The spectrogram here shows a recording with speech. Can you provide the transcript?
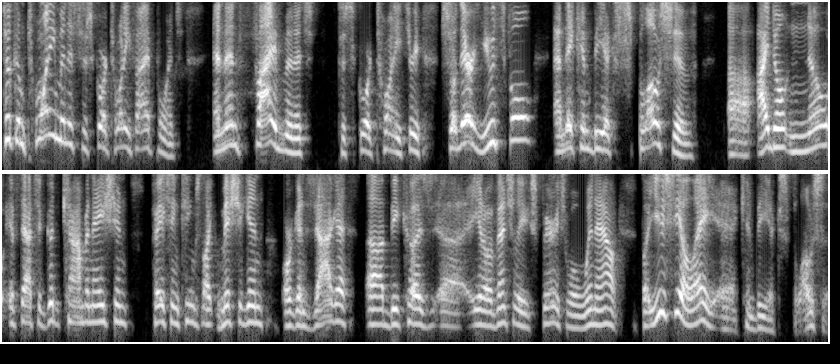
Took them 20 minutes to score 25 points and then five minutes to score 23. So they're youthful and they can be explosive. Uh, I don't know if that's a good combination facing teams like Michigan or Gonzaga uh, because, uh, you know, eventually experience will win out. But UCLA uh, can be explosive.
